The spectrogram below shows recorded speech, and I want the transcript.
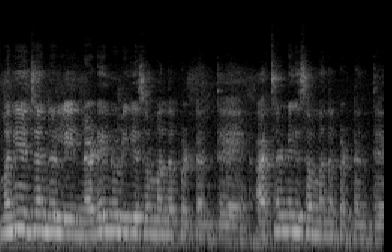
ಮನೆಯ ಜನರಲ್ಲಿ ನಡೆನುಡಿಗೆ ಸಂಬಂಧಪಟ್ಟಂತೆ, ಆಚರಣೆಗೆ ಸಂಬಂಧಪಟ್ಟಂತೆ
